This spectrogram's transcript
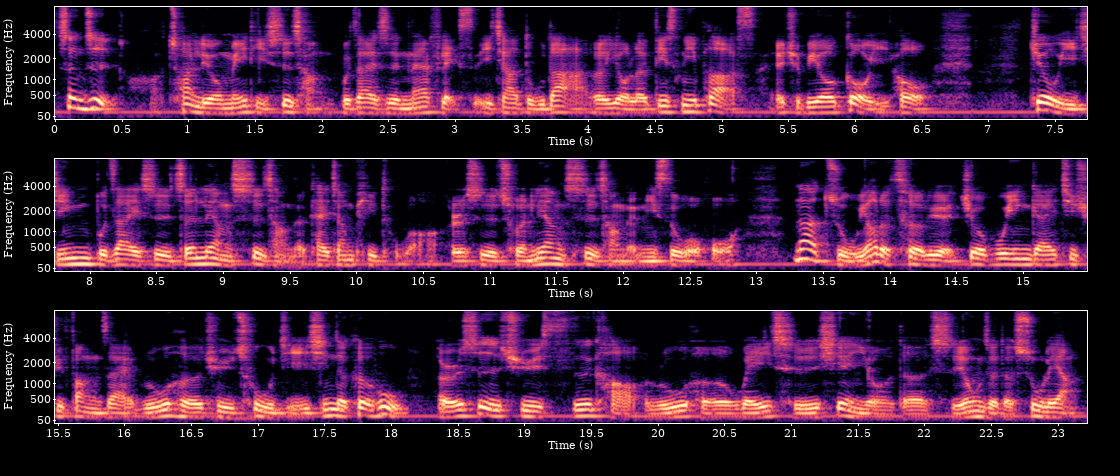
甚至啊，串流媒体市场不再是 Netflix 一家独大，而有了 Disney Plus、HBO Go 以后。就已经不再是增量市场的开疆辟土啊，而是存量市场的你死我活。那主要的策略就不应该继续放在如何去触及新的客户，而是去思考如何维持现有的使用者的数量。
